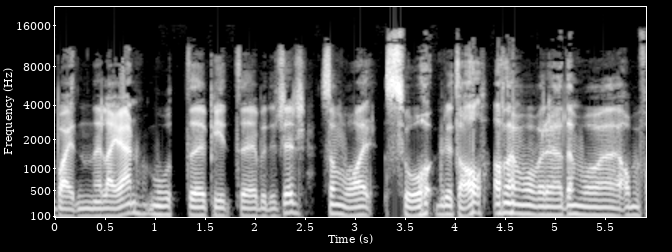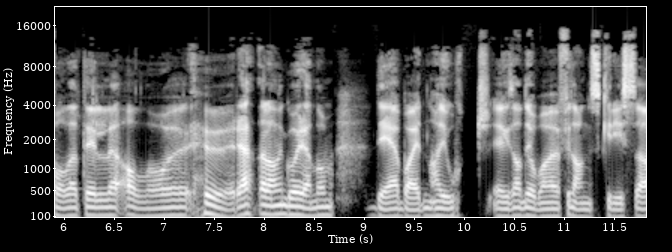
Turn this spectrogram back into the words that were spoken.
Biden-leiren mot eh, Pete Buttigieg, som var så brutal at den må, bare, den må anbefale til alle å høre, der han går gjennom det Biden har gjort. ikke sant? Jobba med finanskrisa,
